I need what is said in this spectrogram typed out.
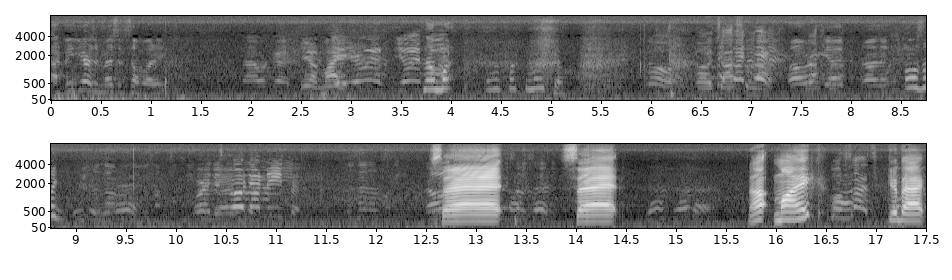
I think you guys are missing somebody. Nah, we're good. Yeah, Mike. No, Mike. Where the fuck did Mike go? No, uh, Josh went out. Oh, we're good. I was like, We're just throw it down to Ethan. Set. Set. No, Mike, get back.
